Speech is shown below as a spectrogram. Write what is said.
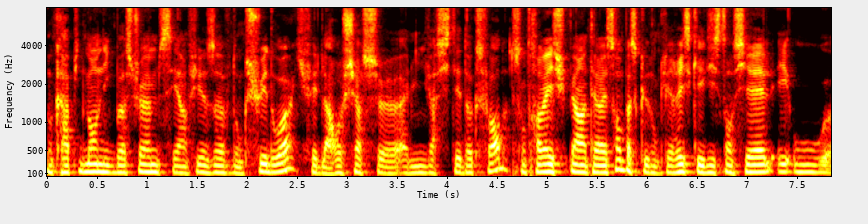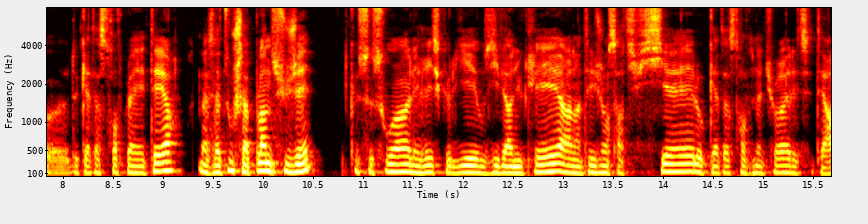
Donc rapidement, Nick Bostrom, c'est un philosophe donc suédois qui fait de la recherche euh, à l'université d'Oxford. Son travail est super intéressant parce que donc les risques existentiels et ou euh, de catastrophes planétaires, bah, ça touche à plein de sujets, que ce soit les risques liés aux hivers nucléaires, à l'intelligence artificielle, aux catastrophes naturelles, etc.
